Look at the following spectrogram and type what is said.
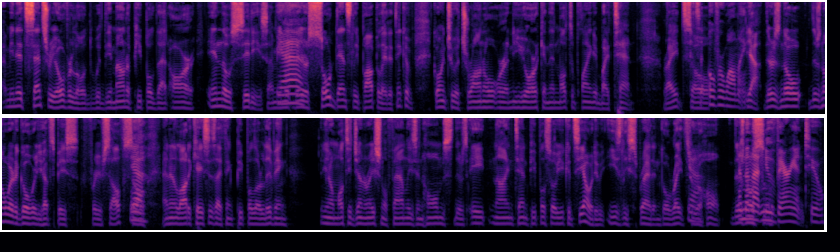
I mean, it's sensory overload with the amount of people that are in those cities. I mean, Yeah. they- they're so densely populated. Think of going to a Toronto or a New York and then multiplying it by ten, right? So It's overwhelming. Yeah, there's no there's nowhere to go where you have space for yourself. So, Yeah. and in a lot of cases, I think people are living. You know, multi generational families in homes. There's eight, nine, ten people, so you could see how it would easily spread and go right through Yeah. a home. There's and then no that so- new variant, too,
